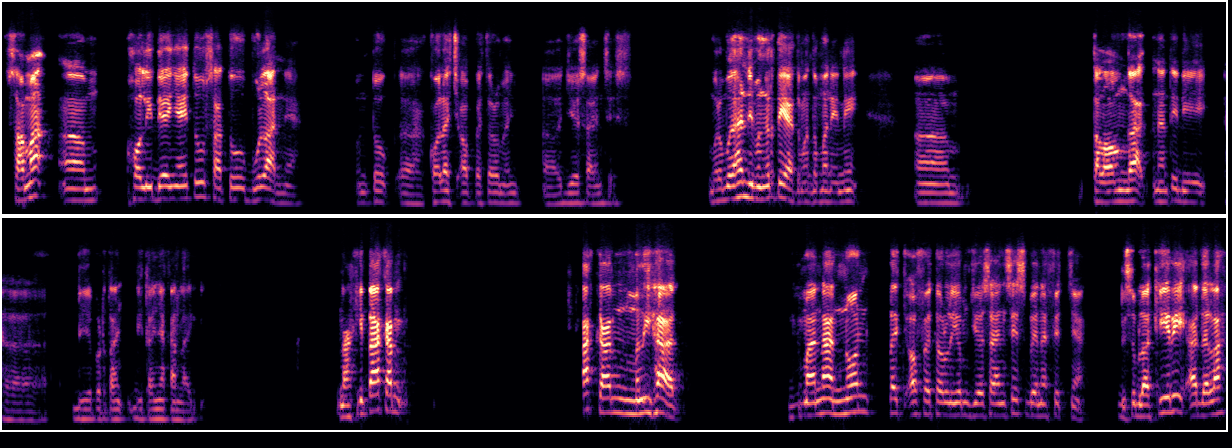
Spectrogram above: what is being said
Sama um, holiday-nya itu satu bulan ya untuk uh, College of Petroleum uh, Geosciences. Mudah-mudahan dimengerti ya teman-teman ini. Um, kalau enggak nanti di, uh, ditanyakan lagi. Nah kita akan akan melihat gimana non College of Petroleum Geosciences benefitnya. Di sebelah kiri adalah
